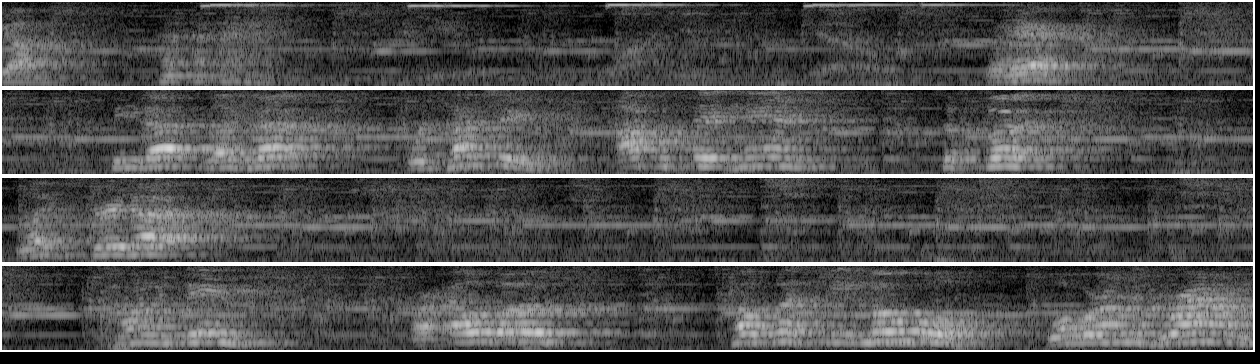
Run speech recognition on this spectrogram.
Go. Go. Here. Feet up, legs up. We're touching. Opposite hand to foot. Legs straight up. Common thing. Our elbows help us be mobile while we're on the ground.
